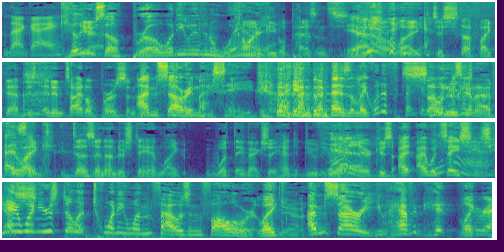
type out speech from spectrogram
That guy. Kill Yeah. yourself, bro. What are you even wearing? Calling people peasants, Yeah. you know, like just stuff like that. Just an entitled person. who- I'm sorry, my sage. I am a peasant. Like what if someone who's kind of feel like doesn't understand like what they've actually had to do to get there. Because I, I would say she, Yeah. And when you're still at twenty one thousand followers, like Yeah. I'm sorry, you haven't hit like Right.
